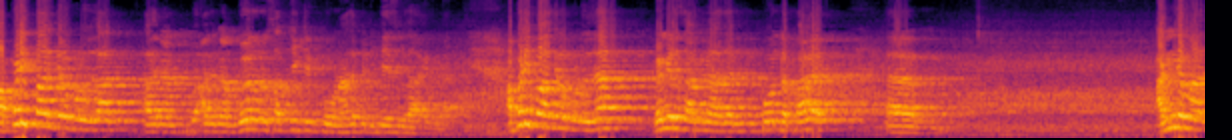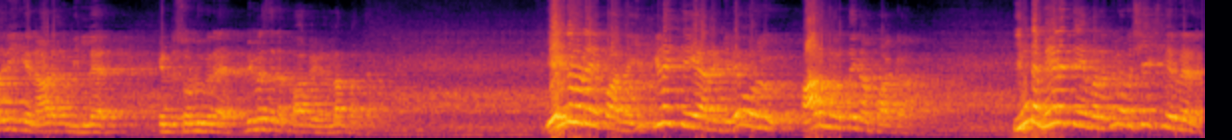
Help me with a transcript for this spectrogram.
அப்படி பார்க்கிற பொழுதுதான் அது நான் அது நான் வேறொரு சப்ஜெக்டுக்கு போகணும். அதை பற்றி பேசுவதாக இருந்தார். அப்படி பார்க்கிற பொழுதுதான் வெங்கட சாமிநாதன் போன்ற பல ஆஹ், அங்க மாதிரி இங்க நாடகம் இல்லை என்று சொல்லுகிற விமர்சன பார்வைகள் எல்லாம் பார்த்தேன் எங்களுடைய பார்வையில் இலக்கிய அரங்கிலே ஒரு ஆரம்பத்தை நாம் பார்க்கலாம். இந்த மேலத்தைய மரபில் ஒரு ஷேக்ஸ்பியர் வேலை.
